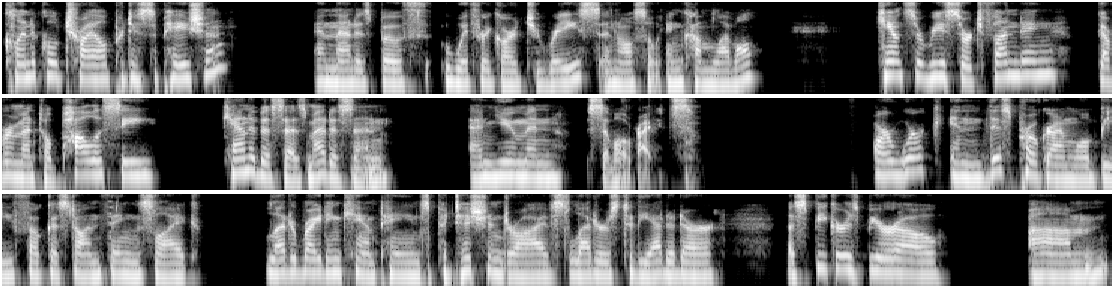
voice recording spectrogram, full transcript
clinical trial participation, and that is both with regard to race and also income level, cancer research funding, governmental policy, cannabis as medicine, and human civil rights. Our work in this program will be focused on things like letter writing campaigns, petition drives, letters to the editor, a speakers bureau, um,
